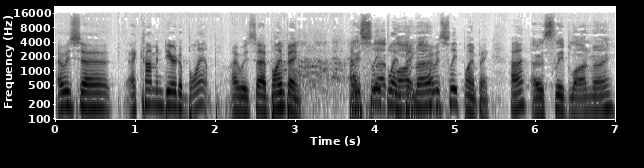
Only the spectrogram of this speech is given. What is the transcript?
I was. Uh, I commandeered a blimp. I was uh, blimping. I I was sleep limping. I was oh, sleep blimping. Huh? I was sleep lawn mowing.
